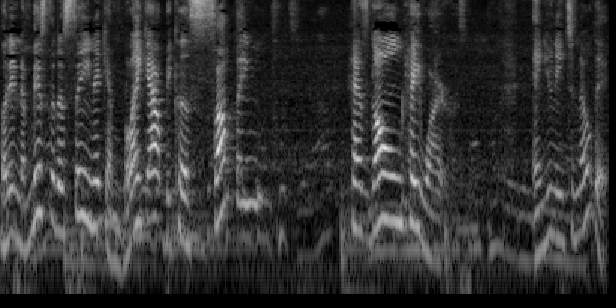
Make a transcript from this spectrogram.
but in the midst of the scene, it can blank out because something has gone haywire. And you need to know that.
